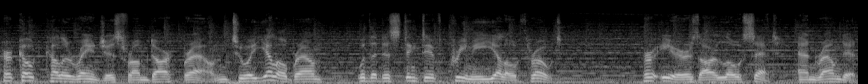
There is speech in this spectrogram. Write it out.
Her coat color ranges from dark brown to a yellow-brown with a distinctive creamy yellow throat. Her ears are low set and rounded,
